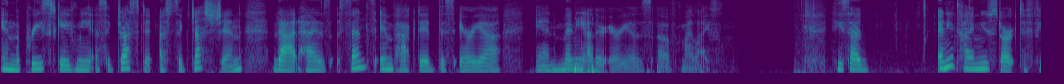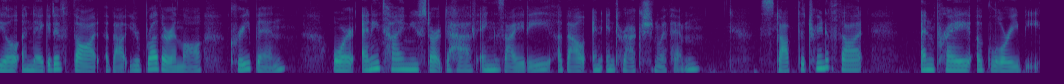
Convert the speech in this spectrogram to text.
And the priest gave me a, suggest- a suggestion that has since impacted this area and many other areas of my life. He said, Anytime you start to feel a negative thought about your brother in law creep in, or anytime you start to have anxiety about an interaction with him, stop the train of thought and pray a glory be.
